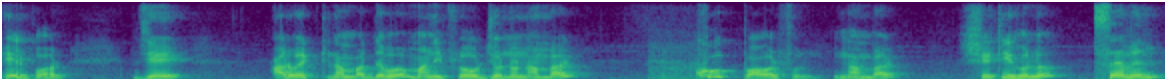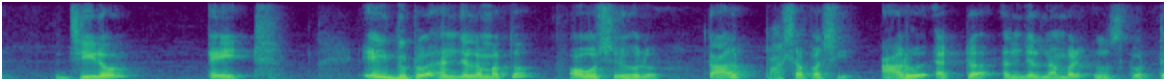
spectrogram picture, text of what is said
এরপর যে আরও একটি নাম্বার দেব মানি ফ্লোর জন্য নাম্বার, খুব পাওয়ারফুল নাম্বার, সেটি হলো সেভেন জিরো এইট এই দুটো অ্যাঞ্জেল নাম্বার তো অবশ্যই হলো। তার পাশাপাশি আরও একটা অ্যাঞ্জেল নাম্বার ইউজ করতে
